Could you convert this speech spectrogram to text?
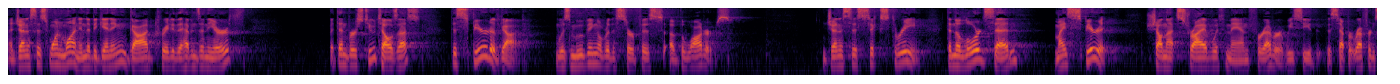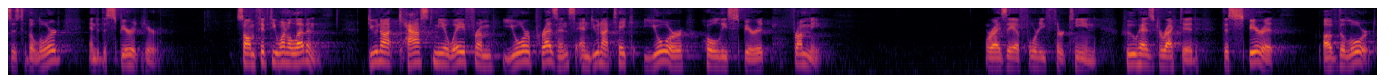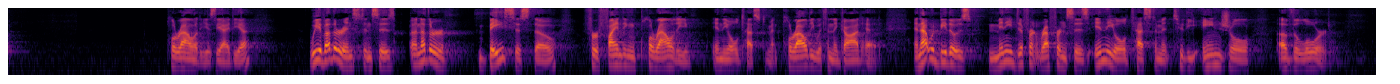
In Genesis 1 1, in the beginning, God created the heavens and the earth. But then verse 2 tells us the Spirit of God was moving over the surface of the waters. Genesis 6 3, then the Lord said, my spirit shall not strive with man forever. We see the separate references to the Lord and to the Spirit here. Psalm 51:11 Do not cast me away from your presence and do not take your Holy Spirit from me. Or Isaiah 40:13 Who has directed the Spirit of the Lord? Plurality is the idea. We have other instances, another basis, though, for finding plurality in the Old Testament, plurality within the Godhead. And that would be those many different references in the Old Testament to the angel of the Lord.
